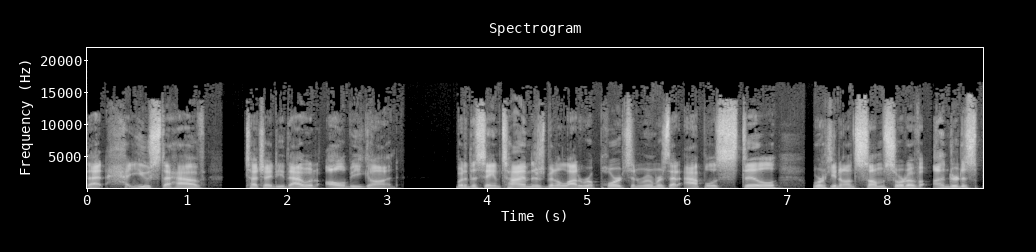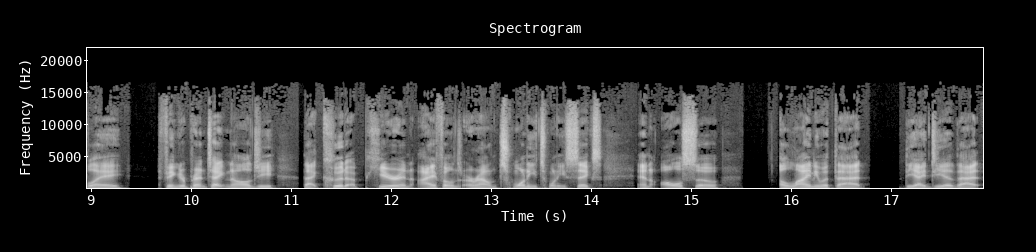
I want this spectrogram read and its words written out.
that used to have Touch ID. That would all be gone. But at the same time, there's been a lot of reports and rumors that Apple is still working on some sort of under display fingerprint technology that could appear in iPhones around 2026. And also aligning with that, the idea that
